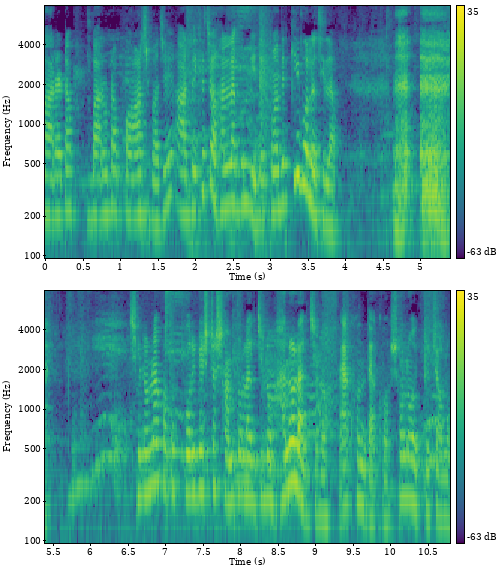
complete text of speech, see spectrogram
বারোটা বারোটা পাঁচ বাজে। আর দেখেছ হাল্লা গুল্লি, দেখ, তোমাদের কি বলেছিলাম? ছিল না, কত পরিবেশটা শান্ত লাগছিল, ভালো লাগছিল। এখন দেখো, শোনো একটু, চলো।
